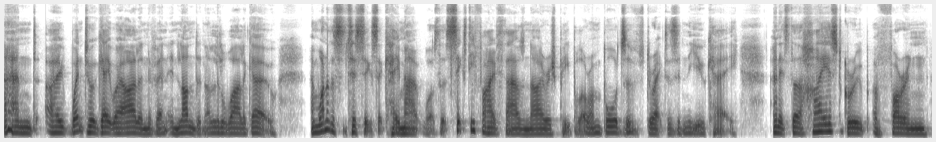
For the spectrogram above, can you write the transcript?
And I went to a Gateway Ireland event in London a little while ago, and one of the statistics that came out was that 65,000 Irish people are on boards of directors in the UK. And it's the highest group of foreign,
